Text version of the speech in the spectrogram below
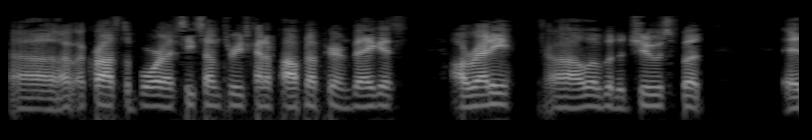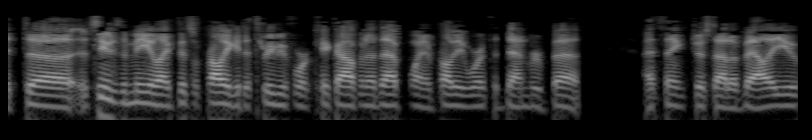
uh, across the board. I see some threes kind of popping up here in Vegas already. Uh, a little bit of juice, but it uh, it seems to me like this will probably get to three before kickoff, and at that point, it's probably worth a Denver bet. I think just out of value.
